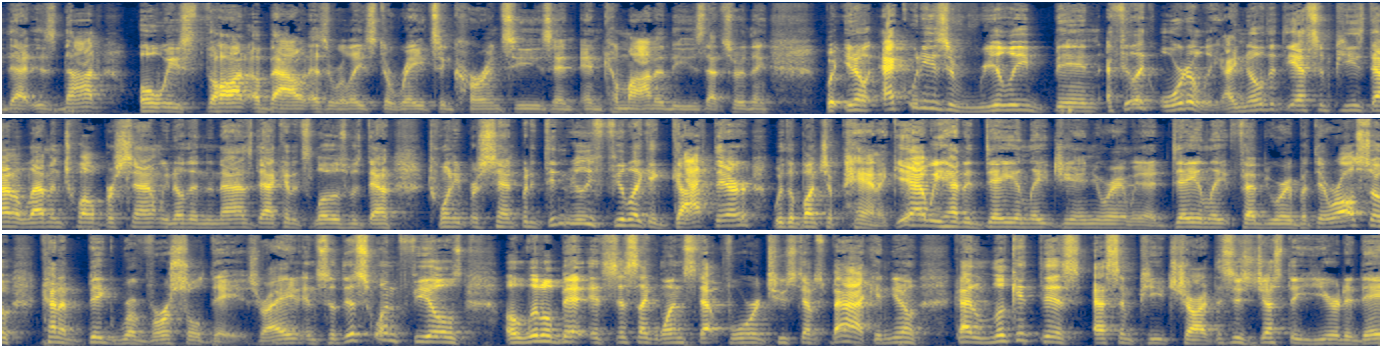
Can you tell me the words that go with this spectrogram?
that is not always thought about as it relates to rates and currencies and, and commodities that sort of thing. But you know equities have really been i feel like orderly. I know that the s&p is down 11 12% we know that the nasdaq at its lows was down 20% but it didn't really feel like it got there with a bunch of panic. Yeah we had a day in late january and we had a day in late february but there were also kind of big reversal days right? And so this one feels a little bit it's just like one step forward two steps back. And you know guy look at this s&p chart. This is just the year to date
